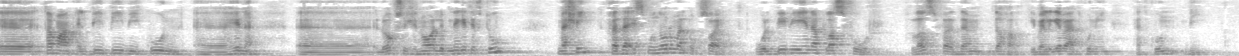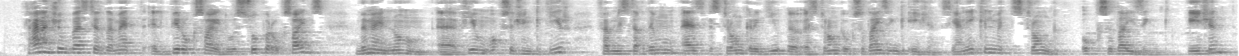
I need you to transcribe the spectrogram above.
آه طبعا ال Pb بيكون آه هنا آه الأكسجين هو اللي ب negative 2 ماشي؟ فده اسمه normal oxide وال Pb هنا plus 4 خلاص؟ فده ده غلط. يبقى الإجابة هتكون إيه؟ هتكون B تعال نشوف بقى استخدامات ال peroxide وال super oxides بما انهم فيهم اكسجين كتير فبنستخدمهم as strong strong oxidizing agents. يعني إيه كلمة strong oxidizing agent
